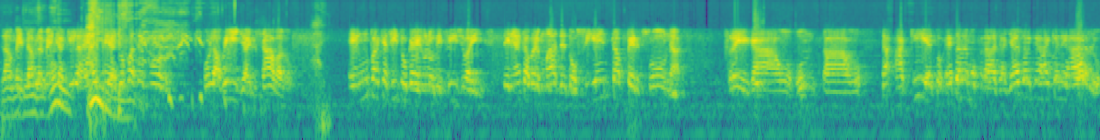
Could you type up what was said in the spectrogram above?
Lamentablemente aquí la gente, mira, yo pasé por, por la villa el sábado. En un parquecito que hay en los edificios ahí, tenían que haber más de 200 personas regados, juntados. Aquí esto, esta democracia, ya eso hay que, hay que dejarlo.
